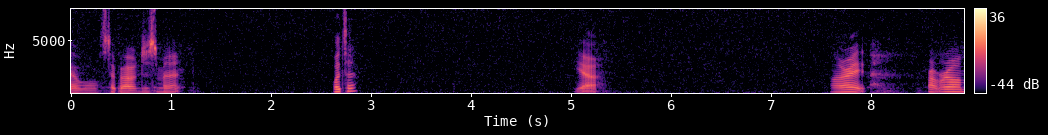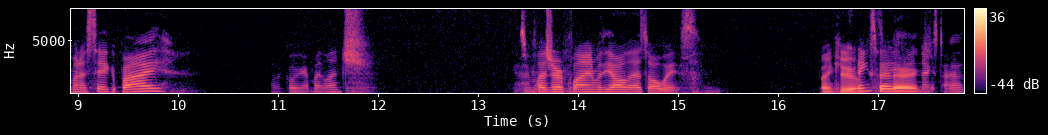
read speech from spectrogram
Yeah, we'll step out in just a minute. What's it? Yeah. All right. Front row, I'm going to say goodbye. I'm going to go get my lunch. It's a pleasure flying with y'all as always. Thank you. Thanks, Beth. Thanks. Next time.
